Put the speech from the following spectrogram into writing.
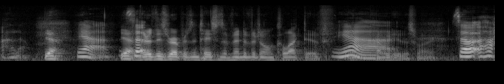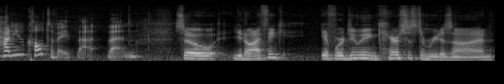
I don't know. Yeah. Yeah. Yeah. So, there are these representations of individual and collective. Yeah. how we do this work. So how do you cultivate that then? So you know, I think if we're doing care system redesign,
